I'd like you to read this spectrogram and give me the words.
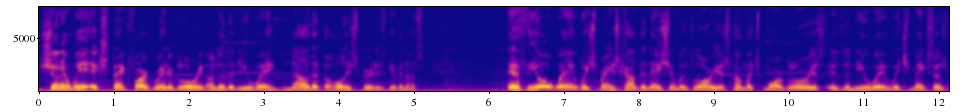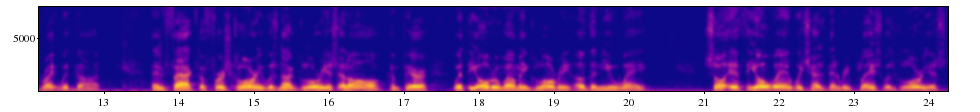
Shouldn't we expect far greater glory under the new way now that the Holy Spirit is given us? If the old way, which brings condemnation, was glorious, how much more glorious is the new way, which makes us right with God? In fact, the first glory was not glorious at all compared with the overwhelming glory of the new way. So, if the old way, which has been replaced, was glorious,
